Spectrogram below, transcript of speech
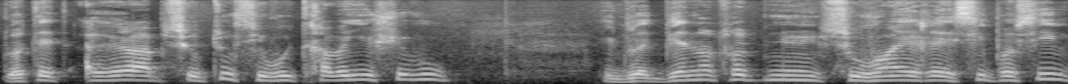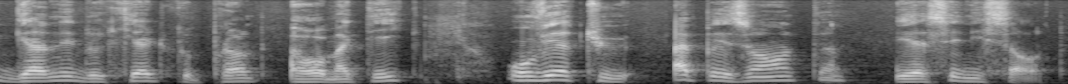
doit être agréable, surtout si vous travaillez chez vous. Il doit être bien entretenu, souvent aéré, si possible garni de quelques plantes aromatiques aux vertus apaisantes et assainissantes.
